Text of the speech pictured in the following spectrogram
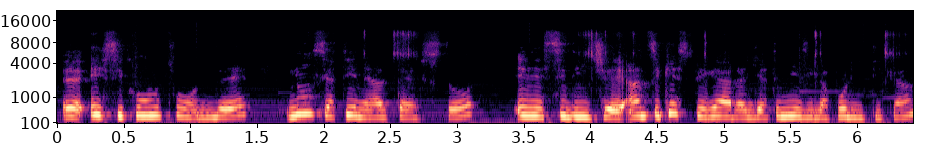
eh, e si confonde, non si attiene al testo e si dice, anziché spiegare agli ateniesi la politica,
